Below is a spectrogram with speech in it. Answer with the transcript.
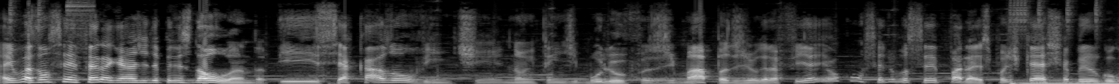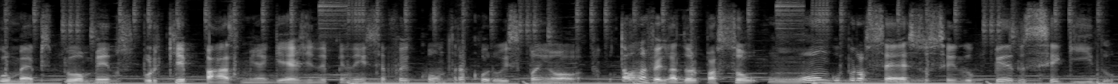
A invasão se refere à guerra de independência da Holanda. E se acaso o ouvinte não entende bulhufas de mapas de geografia, eu aconselho você parar esse podcast e abrir o Google Maps pelo menos. Porque, pasmem, a guerra de independência foi contra a coroa espanhola. O tal navegador passou um longo processo sendo perseguido.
